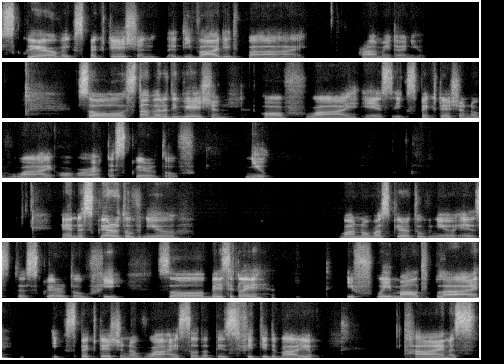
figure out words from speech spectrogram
square of expectation divided by parameter nu. So standard deviation of y is expectation of y over the square root of nu. And the square root of nu, one over square root of nu is the square root of phi. So basically if we multiply expectation of y, so that is fitted value, times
